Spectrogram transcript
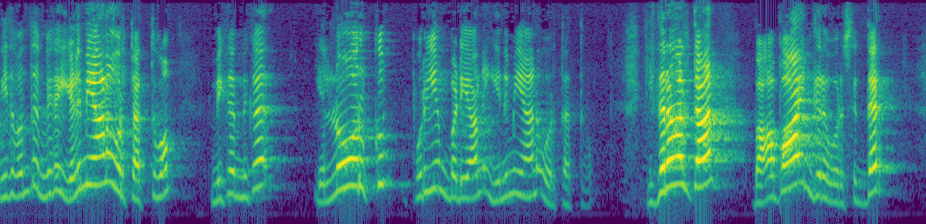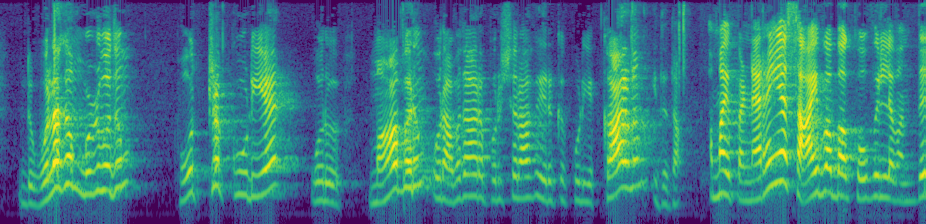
இது வந்து மிக எளிமையான ஒரு தத்துவம். மிக மிக எல்லோருக்கும் புரியும்படியான இனிமையான ஒரு தத்துவம். இதனால்தான் பாபா என்கிற ஒரு சித்தர் இந்த உலகம் முழுவதும் போற்றக்கூடிய ஒரு மாபெரும் ஒரு அவதார புருஷராக இருக்கக்கூடிய காரணம் இதுதான். அம்மா இப்போ நிறைய சாய்பாபா கோவிலில் வந்து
